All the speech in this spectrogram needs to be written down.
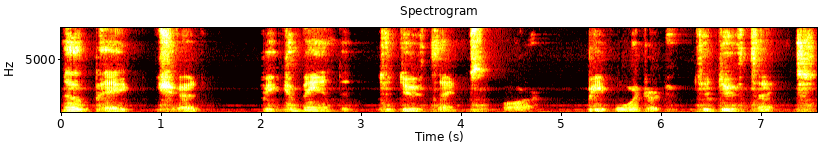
No pig should be commanded to do things or be ordered to do things.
